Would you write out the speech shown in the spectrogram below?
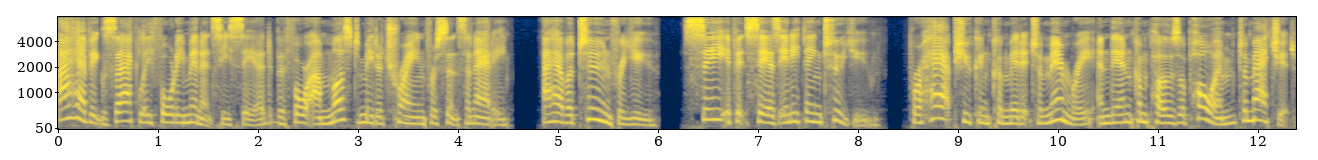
I have exactly 40 minutes, he said, before I must meet a train for Cincinnati. I have a tune for you. See if it says anything to you. Perhaps you can commit it to memory and then compose a poem to match it.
